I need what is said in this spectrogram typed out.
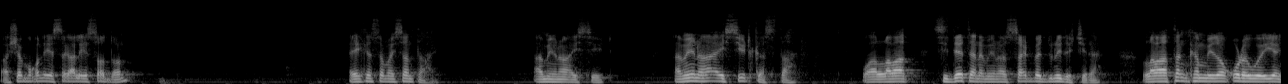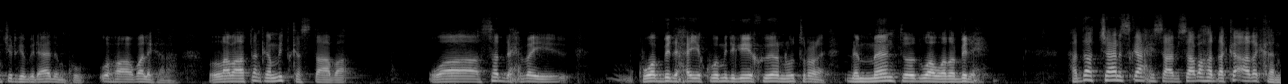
waa shan boqol iyo sagaal iyo soddon. Ayay ka samaysan tahay. Amino icid amino icid kasta waa labaad siddeetan aminocide baa dunida jira. Labaatan ka midoo qura weeyaan jirka bini aadamku wuxuu aqbali karaa. Labaatanka mid kastaaba waa saddex bay kuwa bidaxa iyo kuwa midiga iyo kuwa neutral. Dhammaantood waa wada bidix. Haddaad janiskaa xisaabisaaba hadda ka adakan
